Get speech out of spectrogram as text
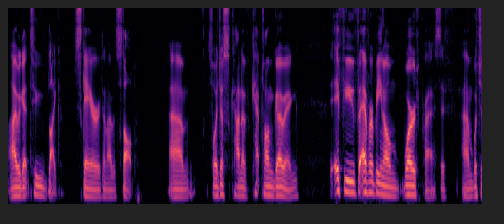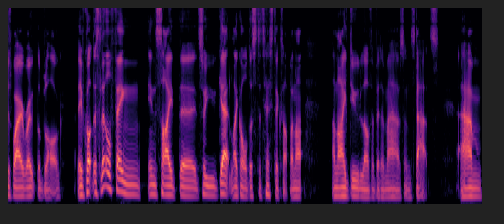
I would get too like scared and I would stop. Um, so I just kind of kept on going. If you've ever been on WordPress, if um, which is where I wrote the blog, they've got this little thing inside the so you get like all the statistics up, and I and I do love a bit of maths and stats. Um,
